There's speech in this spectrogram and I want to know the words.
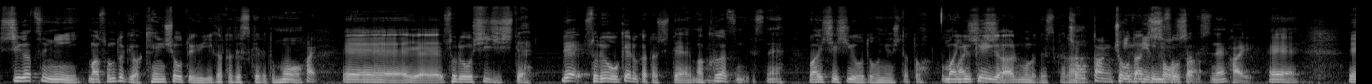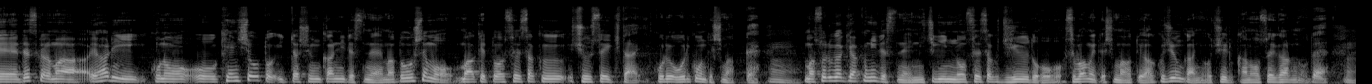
7月に、まあ、その時は検証という言い方ですけれども、はい、えー、それを指示してでそれを受ける形で、まあ、9月にですね、うん、YCC を導入したと、まあ、いう経緯があるものですから長短金利操作。ですね。はい、えーえー、ですから、まあ、やはりこの検証といった瞬間にですね、まあ、どうしてもマーケットは政策修正期待これを織り込んでしまって、うん、まあ、それが逆にですね日銀の政策自由度を狭めてしまうという悪循環に陥る可能性があるので、うん、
